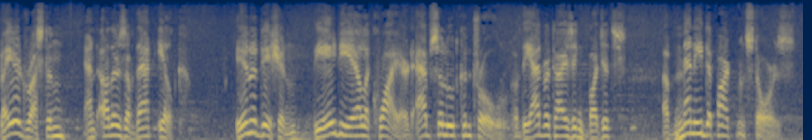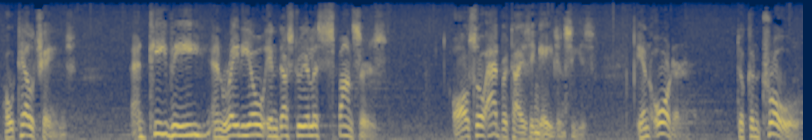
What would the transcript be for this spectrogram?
Bayard Rustin, and others of that ilk. In addition, the ADL acquired absolute control of the advertising budgets of many department stores, hotel chains, and TV and radio industrialist sponsors, also advertising agencies, in order to control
